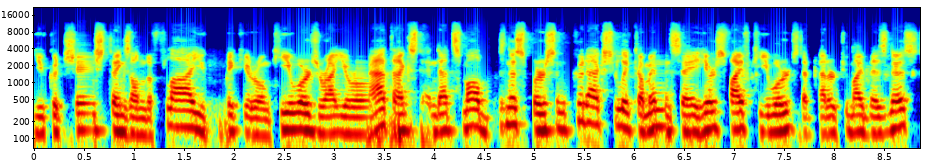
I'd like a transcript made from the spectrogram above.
You could change things on the fly. You could pick your own keywords, write your own ad text, and that small business person could actually come in and say, "Here's five keywords that matter to my business."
